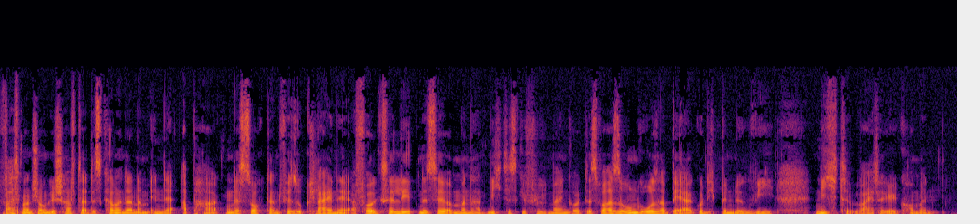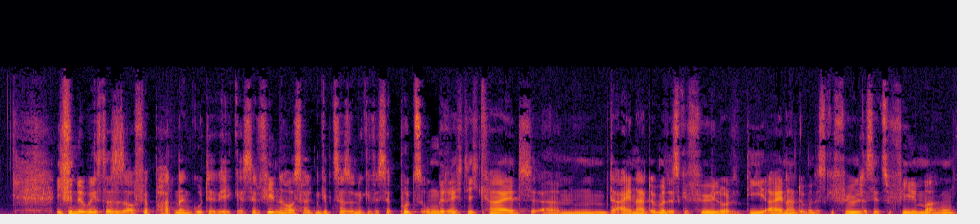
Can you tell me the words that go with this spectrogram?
was man schon geschafft hat, das kann man dann am Ende abhaken. Das sorgt dann für so kleine Erfolgserlebnisse und man hat nicht das Gefühl, mein Gott, das war so ein großer Berg und ich bin irgendwie nicht weitergekommen. Ich finde übrigens, dass es auch für Partner ein guter Weg ist. In vielen Haushalten gibt es ja so eine gewisse Putzungerechtigkeit. Ähm, der eine hat immer das Gefühl oder die eine hat immer das Gefühl, dass sie zu viel machen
